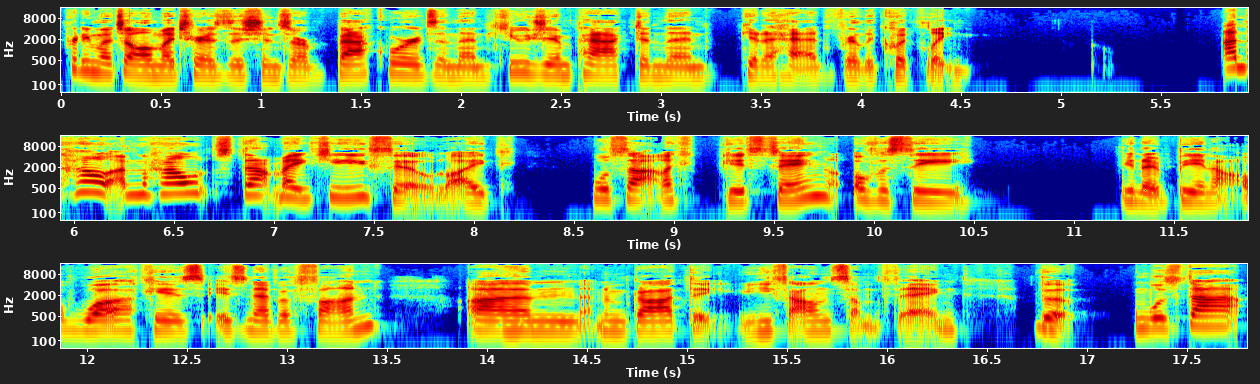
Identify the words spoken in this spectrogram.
pretty much all my transitions are backwards and then huge impact and then get ahead really quickly. And how and how does that make you feel? Like was that like a good thing? Obviously, you know, being out of work is is never fun. Um and I'm glad that you found something. But was that,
